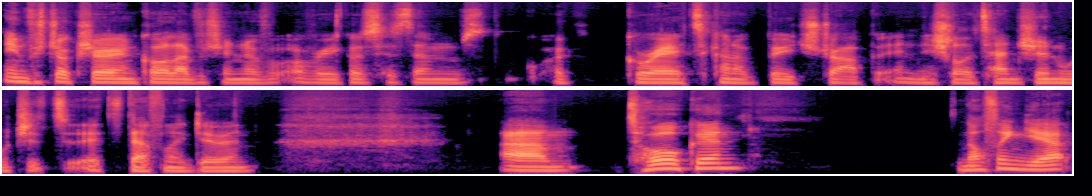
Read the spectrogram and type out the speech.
infrastructure and co-leveraging of other ecosystems great to kind of bootstrap initial attention, which it's it's definitely doing. Um, token, nothing yet.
